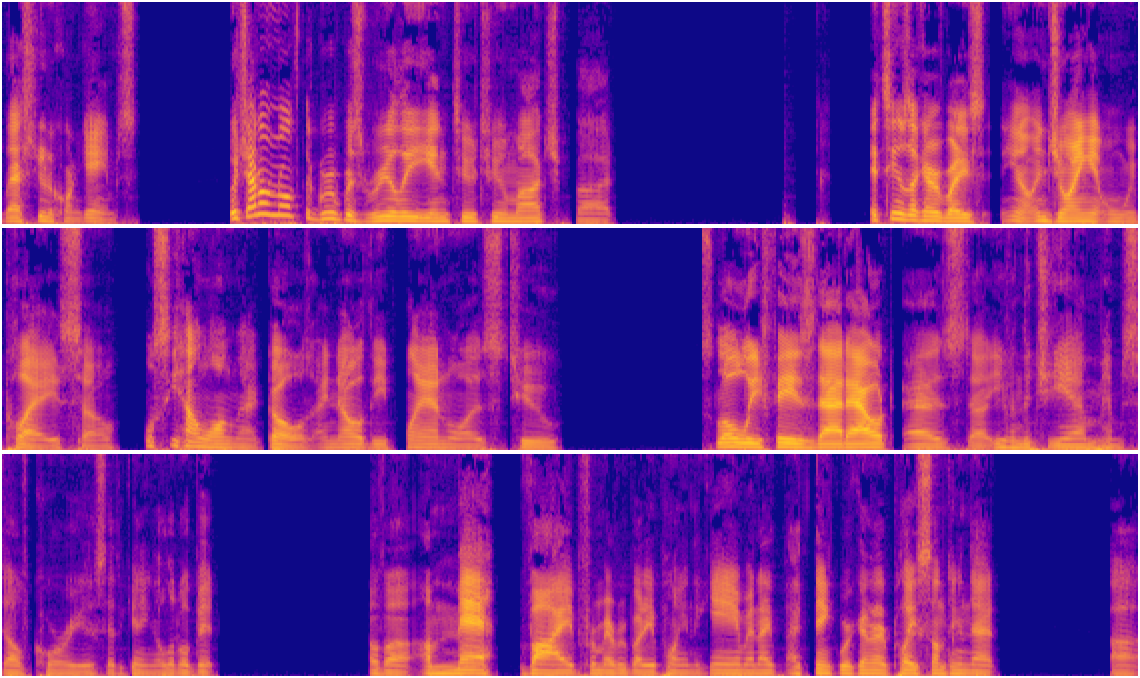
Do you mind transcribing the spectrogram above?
last unicorn games which i don't know if the group is really into too much but it seems like everybody's you know enjoying it when we play so we'll see how long that goes. I know the plan was to slowly phase that out as uh, even the gm himself corey is getting a little bit of a, a meh vibe from everybody playing the game, and I, I think we're gonna play something that uh,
